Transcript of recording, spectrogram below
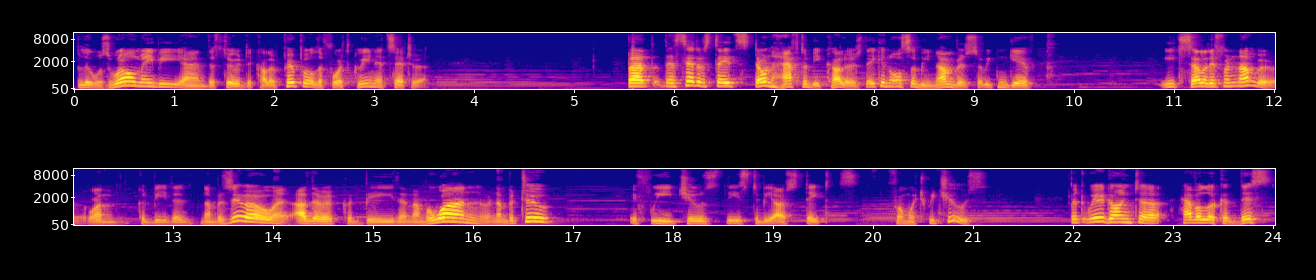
blue as well maybe, and the third the color purple, the fourth green, etc. But the set of states don't have to be colors, they can also be numbers, so we can give each cell a different number. One could be the number zero, other could be the number one or number two, if we choose these to be our states from which we choose. But we're going to have a look at this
